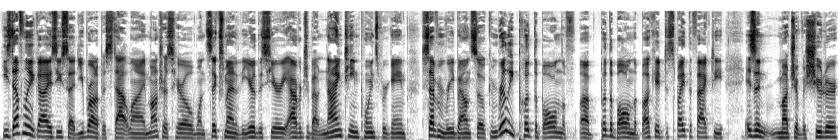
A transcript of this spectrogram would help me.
he's definitely a guy, as you said, you brought up his stat line. Montrezl Harrell won Six Man of the Year this year. He averaged about 19 points per game, seven rebounds, so can really put the ball in the uh, put the ball in the bucket, despite the fact he isn't much of a shooter.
